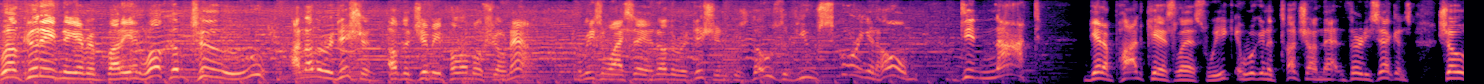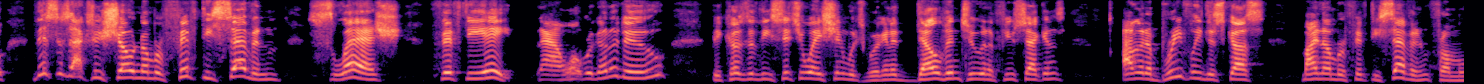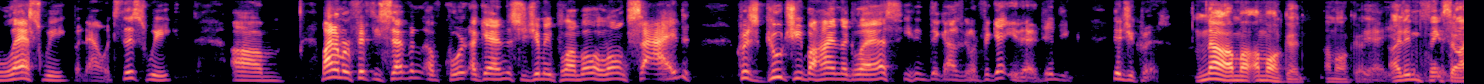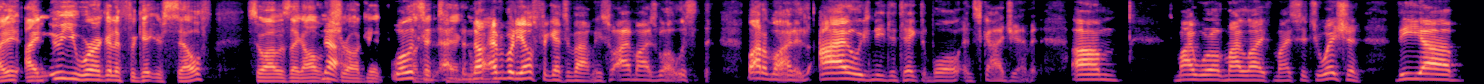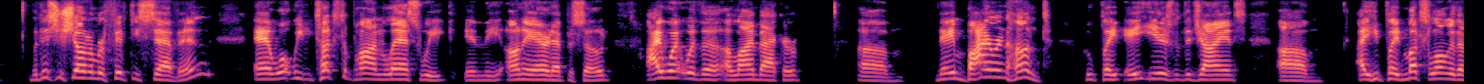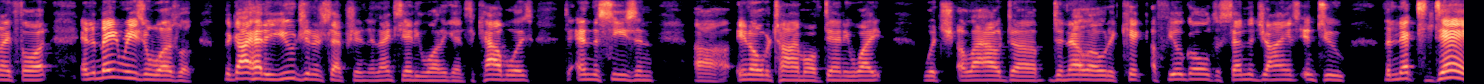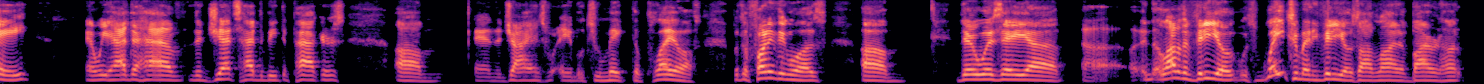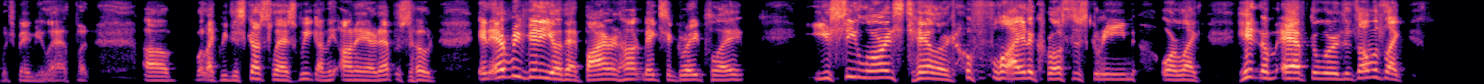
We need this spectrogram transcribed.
Well, good evening, everybody, and welcome to another edition of the Jimmy Palumbo Show. Now, the reason why I say another edition is those of you scoring at home did not get a podcast last week, and we're going to touch on that in 30 seconds. So, this is actually show number 57 slash 58. Now, what we're going to do, because of the situation, which we're going to delve into in a few seconds, I'm going to briefly discuss my number 57 from last week, but now it's this week. Um, my number 57, of course, again, this is Jimmy Palumbo alongside Chris Gucci behind the glass. You didn't think I was going to forget you there, did you? Did you, Chris? No, I'm I'm all good. I'm all good. Yeah, yeah, I didn't think so. I didn't, I knew you weren't going to forget yourself, so I was like, oh, I'm no. sure I'll get. Well, listen, uh, no, everybody else forgets about me, so I might as well listen. Bottom line is, I always need to take the ball and sky jam it. Um, my world, my life, my situation. The uh, but this is show number 57. And what we touched upon last week in the unaired episode, I went with a, a linebacker um, named Byron Hunt, who played eight years with the Giants. Um, I, he played much longer than I thought. And the main reason was look, the guy had a huge interception in 1981 against the Cowboys to end the season uh, in overtime off Danny White which allowed uh, Danelo to kick a field goal to send the Giants into the next day. And we had to have the Jets had to beat the Packers. Um, and the Giants were able to make the playoffs. But the funny thing was, um, there was a uh, uh, a lot of the video was way too many videos online of Byron Hunt, which made me laugh. But uh, but like we discussed last week on the unaired episode, in every video that Byron Hunt makes a great play, you see Lawrence Taylor go flying across the screen or like hitting him afterwards. It's almost like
